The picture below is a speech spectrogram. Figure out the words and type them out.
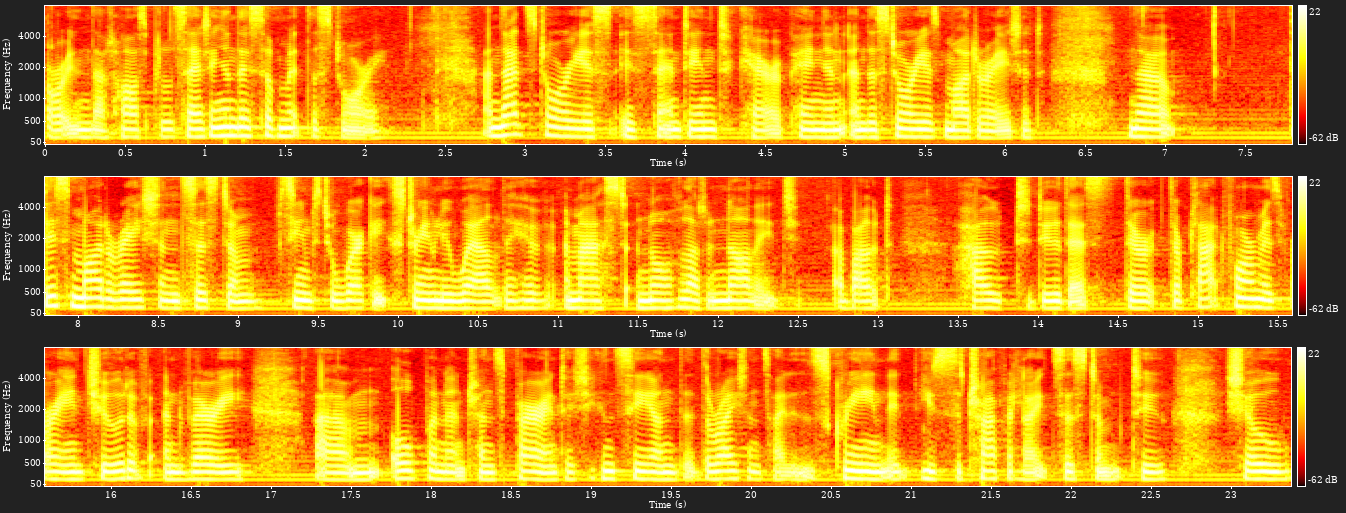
or in that hospital setting and they submit the story and that story is, is sent into care opinion and the story is moderated now this moderation system seems to work extremely well they have amassed an awful lot of knowledge about how to do this. Their, their platform is very intuitive and very um, open and transparent. As you can see on the, the right-hand side of the screen, it uses a traffic light system to show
